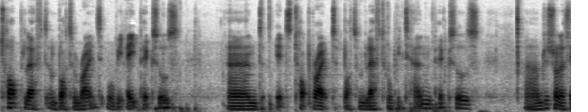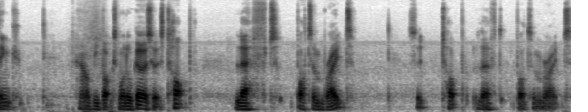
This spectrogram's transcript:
top left and bottom right will be 8 pixels and its top right, bottom left will be 10 pixels. I'm just trying to think how the box model goes. So it's top, left, bottom, right. So top, left, bottom, right.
